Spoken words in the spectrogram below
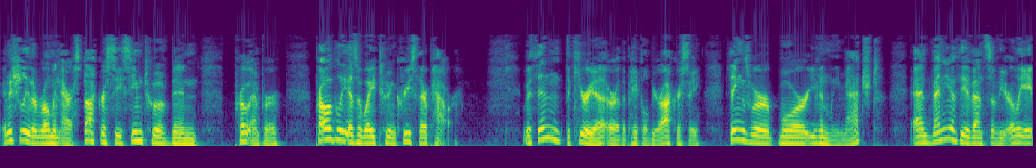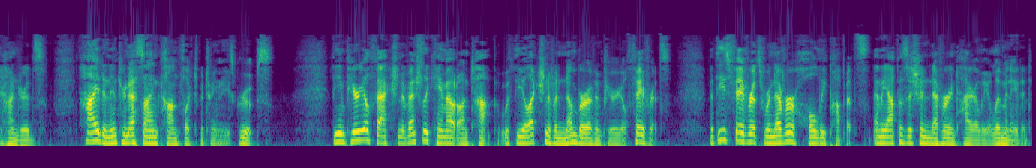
Initially, the Roman aristocracy seemed to have been pro-emperor, probably as a way to increase their power. Within the Curia, or the papal bureaucracy, things were more evenly matched, and many of the events of the early 800s hide an internecine conflict between these groups. The imperial faction eventually came out on top with the election of a number of imperial favorites, but these favorites were never wholly puppets, and the opposition never entirely eliminated.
